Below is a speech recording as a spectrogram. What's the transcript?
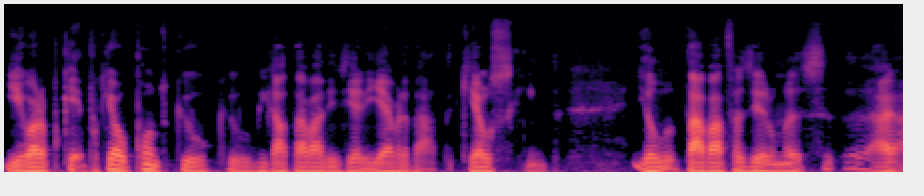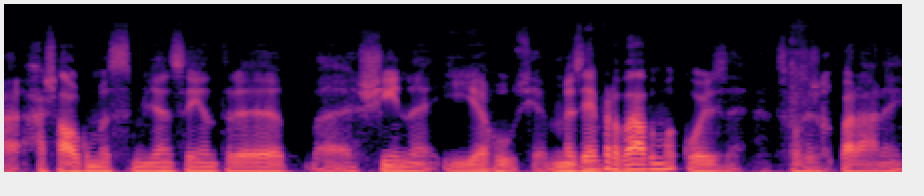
e agora porque, porque é o ponto que o, que o Miguel estava a dizer, e é verdade, que é o seguinte: ele estava a fazer uma. acha alguma semelhança entre a, a China e a Rússia. Mas é verdade uma coisa, se vocês repararem,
